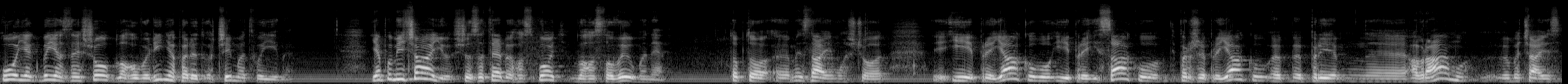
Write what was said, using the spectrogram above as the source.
О, якби я знайшов благовоління перед очима твоїми. Я помічаю, що за тебе Господь благословив мене. Тобто е, ми знаємо, що і при Якову, і при Ісаку, тепер вже при Якову, е, при е, Аврааму, вибачаюсь,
